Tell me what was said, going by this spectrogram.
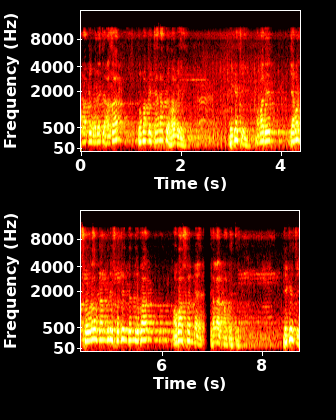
আমাকে বলেছে আসার তোমাকে জানাতে হবে। ঠিক আছে? আমাদের যেমন সৌরভ গাঙ্গুলি, সচিন তেন্ডুলকর অবসর নেয় খেলার মাঠেতে। ঠিক আছে?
